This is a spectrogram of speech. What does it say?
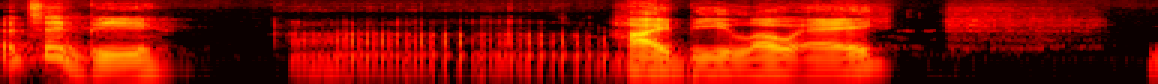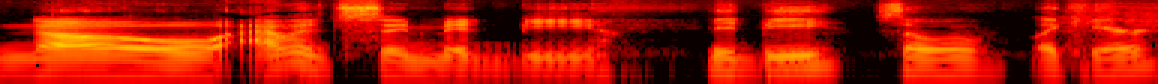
I'd say B. Um, High B, low A, no, I would say mid B. mid B. So like here.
